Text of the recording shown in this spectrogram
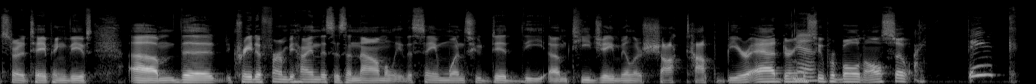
started taping Vives. Um, the creative firm behind this is Anomaly, the same ones who did the um, TJ Miller Shock Top beer ad during Yeah. the Super Bowl. And also, I think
